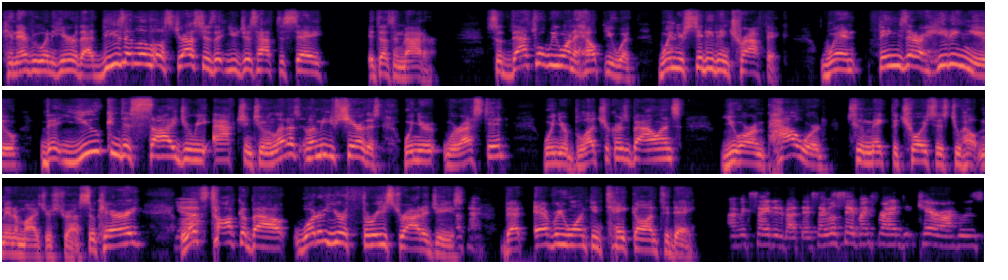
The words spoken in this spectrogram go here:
can everyone hear that? These are little stressors that you just have to say, it doesn't matter. So that's what we want to help you with when you're sitting in traffic when things that are hitting you that you can decide your reaction to. And let us let me share this. When you're rested, when your blood sugar is balanced, you are empowered to make the choices to help minimize your stress. So, Carrie, yeah. let's talk about what are your three strategies okay. that everyone can take on today. I'm excited about this. I will say, my friend Kara, who's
